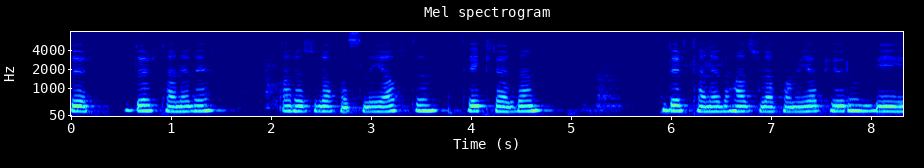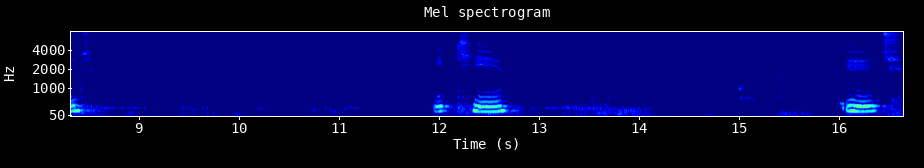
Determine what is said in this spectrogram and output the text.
4 4 tane de ara zulafasını yaptım. Tekrardan 4 tane daha zulafamı yapıyorum. 1 2 3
